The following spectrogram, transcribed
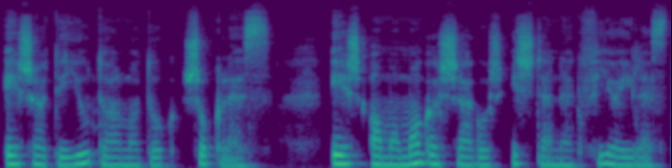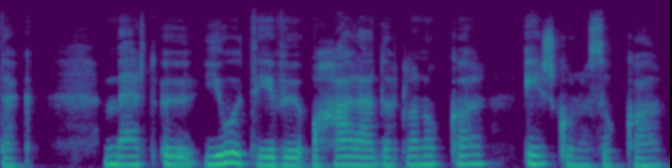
és a ti jutalmatok sok lesz, és a ma magasságos Istennek fiai lesztek, mert ő jól tévő a háládatlanokkal és gonoszokkal.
